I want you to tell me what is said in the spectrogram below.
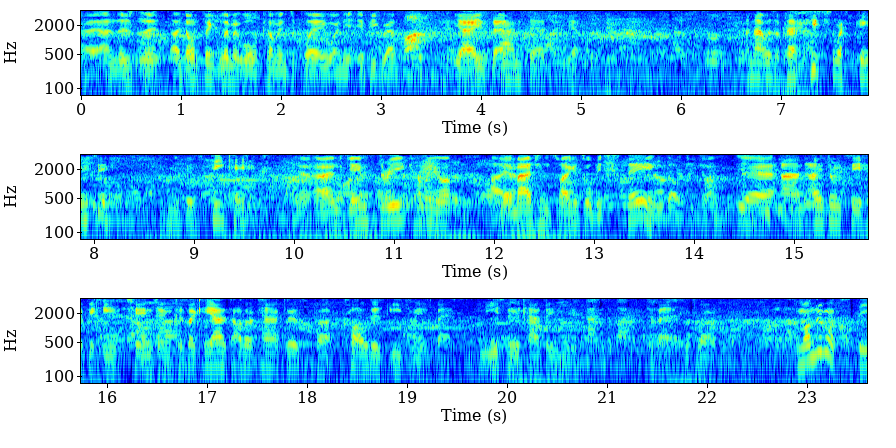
Alright, and there's, uh, I don't think limit will come into play when he, if he grabs him. Yeah, he's dead. And dead. Yeah. And that was a very swift game too. Because DK. Yeah, and game three coming up. I imagine Swaggins will be staying Donkey Kong. Yeah, and I don't see Hibiki changing because like he has other characters, but Cloud is easily his best, and easily the character he knows the best as well. I'm wondering what stage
